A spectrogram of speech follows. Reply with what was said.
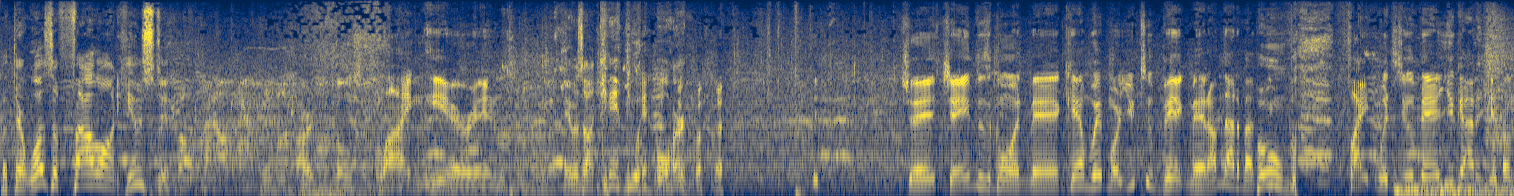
But there was a foul on Houston. Harden goes flying here, and it was on Cam Whitmore. James is going, man. Cam Whitmore, you too big, man. I'm not about Boom. to fight with you, man. You got it, young.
